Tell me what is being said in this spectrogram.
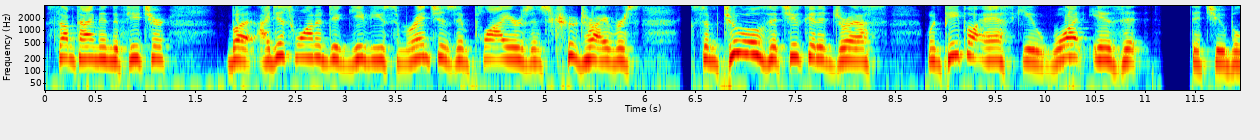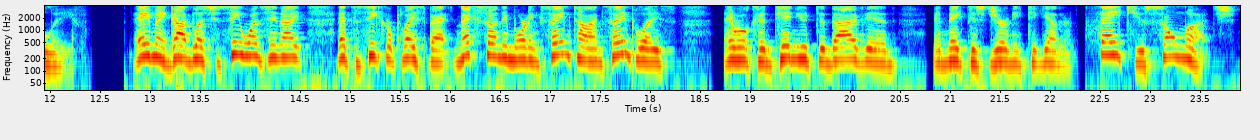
sometime in the future, but I just wanted to give you some wrenches and pliers and screwdrivers, some tools that you could address when people ask you, what is it that you believe? Amen. God bless you. See you Wednesday night at the secret place back next Sunday morning, same time, same place, and we'll continue to dive in and make this journey together. Thank you so much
